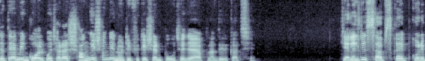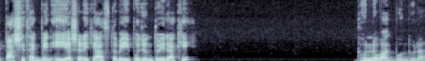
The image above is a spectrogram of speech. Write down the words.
যাতে আমি গল্প ছাড়ার সঙ্গে সঙ্গে নোটিফিকেশন পৌঁছে যায় আপনাদের কাছে। চ্যানেলটি সাবস্ক্রাইব করে পাশে থাকবেন, এই আশা রেখে আসতে হবে এই পর্যন্তই রাখি। ধন্যবাদ, বন্ধুরা।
